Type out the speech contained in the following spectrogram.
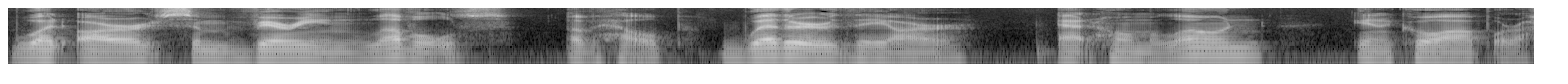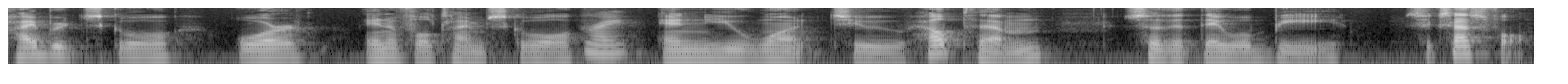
what are some varying levels of help, whether they are at home alone, in a co op or a hybrid school, or in a full time school, Right. and you want to help them so that they will be successful.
